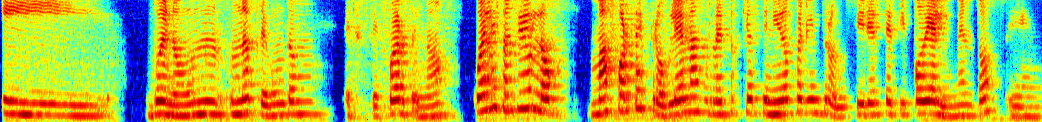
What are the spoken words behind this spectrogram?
Y bueno, una pregunta este, fuerte, ¿no? ¿Cuáles han sido los más fuertes problemas, retos que has tenido para introducir este tipo de alimentos en,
